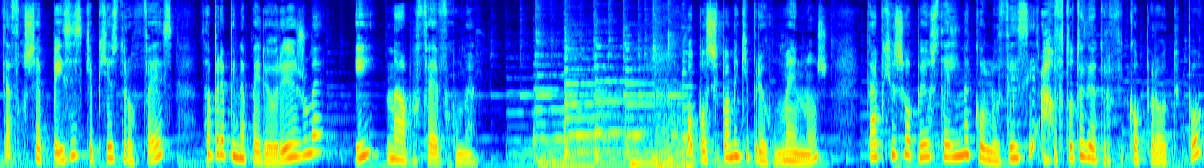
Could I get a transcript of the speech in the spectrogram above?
καθώς επίσης και ποιες τροφές θα πρέπει να περιορίζουμε ή να αποφεύγουμε. Όπως είπαμε και προηγουμένως, κάποιος ο οποίος θέλει να ακολουθήσει αυτό το διατροφικό πρότυπο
